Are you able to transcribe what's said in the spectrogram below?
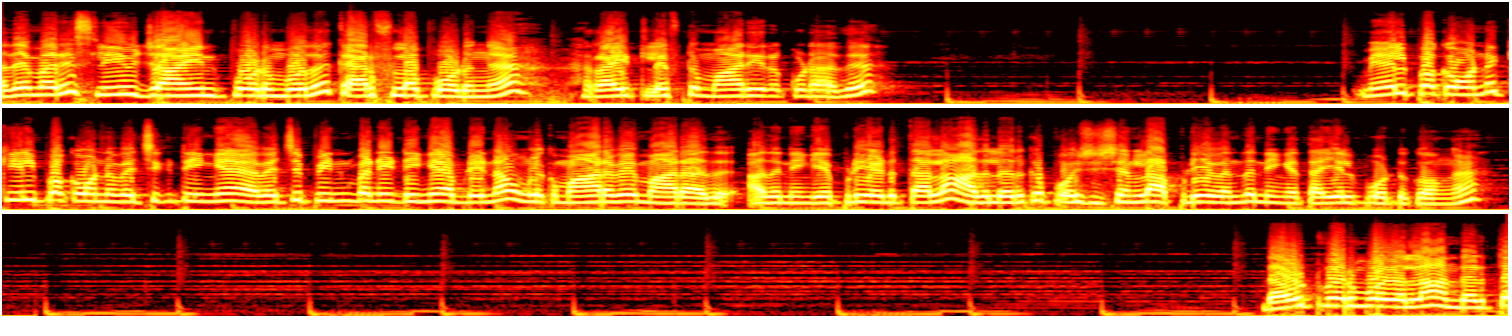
அதே மாதிரி ஸ்லீவ் ஜாயின் போடும்போது கேர்ஃபுல்லாக போடுங்க. ரைட் லெஃப்ட் மாறிடக்கூடாது. மேல் பக்கம் ஒன்று கீழ்ப்பக்கம் ஒன்று வச்சுக்கிட்டீங்க வச்சு பின் பண்ணிட்டீங்க அப்படின்னா உங்களுக்கு மாறவே மாறாது. அது நீங்கள் எப்படி எடுத்தாலும் அதில் இருக்க பொசிஷனில் அப்படியே வந்து நீங்கள் தையல் போட்டுக்கோங்க. டவுட் வரும்போதெல்லாம் அந்த இடத்த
